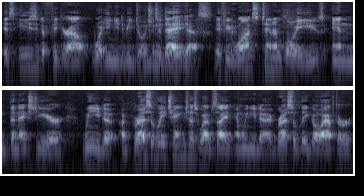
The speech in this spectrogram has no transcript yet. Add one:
it's easy to figure out what you need to be doing need to today. do, yes. If he wants 10 employees in the next year, we need to aggressively change his website and we need to aggressively go after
